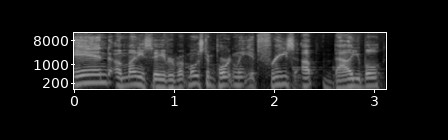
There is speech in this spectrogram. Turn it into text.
and a money saver, but most importantly, it frees up valuable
